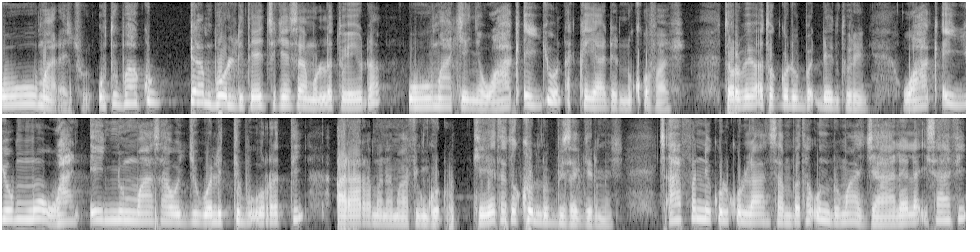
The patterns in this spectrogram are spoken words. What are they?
uumaadha jechuudha. Utubaa guddaan booldi ta'e achi keessaa mul'atu eeyudha. Uumaa keenya waaqayyoon akka yaadannu qofaafi. Torbee waa tokko dubbadheen tureen waaqayyo immoo waan eenyummaa isaa wajjin walitti bu'u irratti araarama namaaf hin godhu. Keeyata tokkoon dubbisa girmish. Caaffanni qulqullaa'an sanbata hundumaa jaalala isaa fi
